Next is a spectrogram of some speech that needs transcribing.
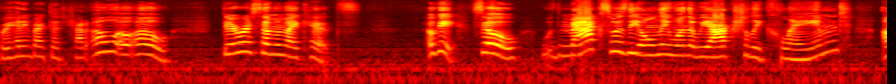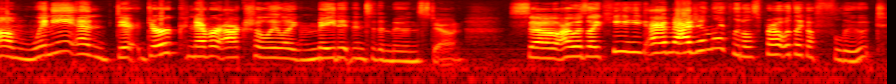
Are we heading back to the chat? Oh, oh, oh. There were some of my kits. Okay, so Max was the only one that we actually claimed. Um, Winnie and D Dirk never actually, like, made it into the Moonstone. So I was like, he, he, I imagine, like, Little Sprout with, like, a flute,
